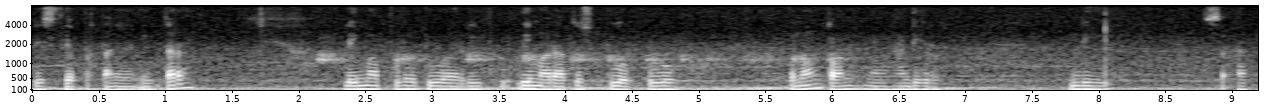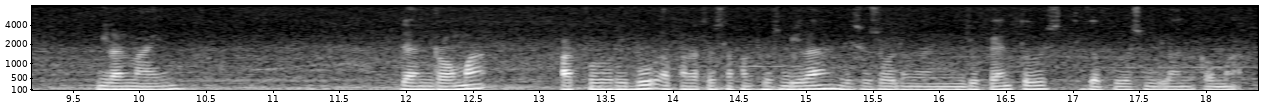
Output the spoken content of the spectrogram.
di setiap pertandingan Inter. 52.520 penonton yang hadir di saat Milan main. Dan Roma 40.889 disusul dengan Juventus 39,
